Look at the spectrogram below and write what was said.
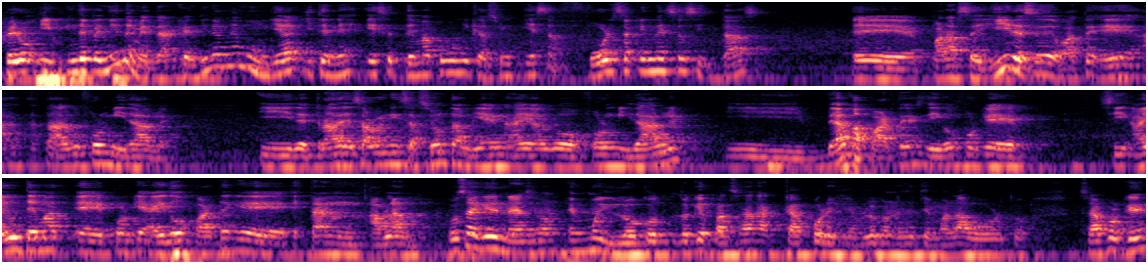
Pero independientemente, Argentina en el mundial y tenés ese tema de comunicación y esa fuerza que necesitas eh, para seguir ese debate es hasta algo formidable. Y detrás de esa organización también hay algo formidable y de ambas partes, digo, porque si hay un tema, eh, porque hay dos partes que están hablando. Vos sabés que Nelson es muy loco lo que pasa acá, por ejemplo, con este tema del aborto. ¿Sabes por qué?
